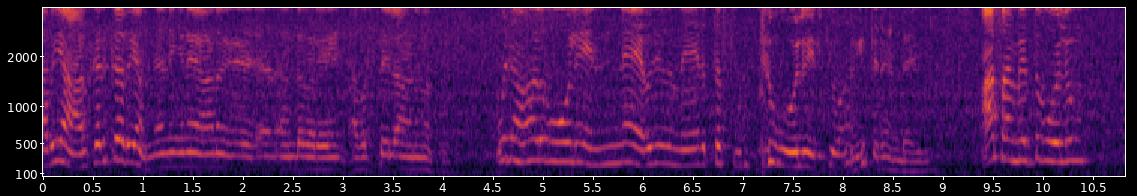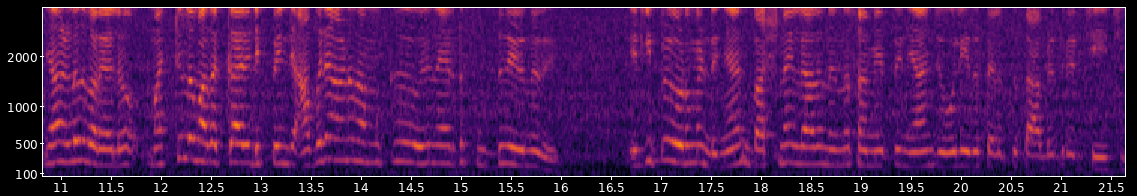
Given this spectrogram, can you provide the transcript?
അറിയാം ആൾക്കാർക്ക് അറിയാം ഏഹ്, എന്താ പറയുക അവസ്ഥയിലാണെന്നൊക്കെ. ഒരാൾ പോലും എന്നെ ഒരു നേരത്തെ ഫുഡ് പോലും എനിക്ക് വാങ്ങിത്തരണ്ടായിരുന്നു ആ സമയത്ത് പോലും ഞാൻ ഉള്ളത് പറയാലോ മറ്റുള്ള മതക്കാരെ ഡിപ്പെൻഡ് അവരാണ് നമുക്ക് ഒരു നേരത്തെ ഫുഡ് തരുന്നത്. എനിക്കിപ്പോൾ ഓർമ്മയുണ്ട് ഞാൻ ഭക്ഷണം ഇല്ലാതെ നിന്ന സമയത്ത് ഞാൻ ജോലി ചെയ്ത സ്ഥലത്ത് സ്ഥാപനത്തിലൊരു ചേച്ചി.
